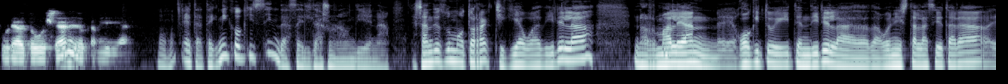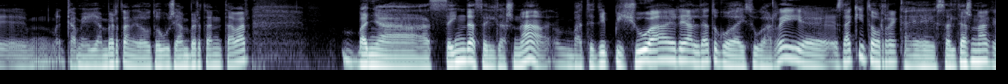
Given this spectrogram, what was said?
gure autobusean edo kamioian. Mhm. Eta teknikoki zein da zailtasuna handiena. Esan duzu motorrak txikiagoa direla, normalean egokitu egiten direla dagoen instalazioetara, e, kamioian bertan edo autobusean bertan eta bar, baina zein da zailtasuna? Batetik pixua ere aldatuko da izugarri, e, ez dakit horrek e, zailtasunak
